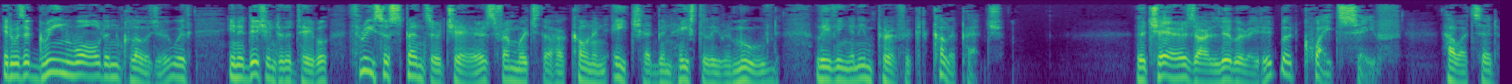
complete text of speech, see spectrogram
It was a green-walled enclosure with, in addition to the table, three suspensor chairs from which the Harkonnen H had been hastily removed, leaving an imperfect color patch. "'The chairs are liberated, but quite safe,' Hawat said.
